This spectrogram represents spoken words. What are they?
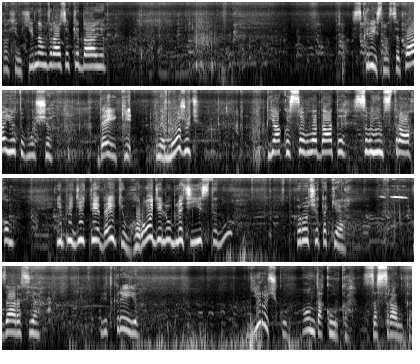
Кохінхі нам зразу кидаю. Скрізь насипаю, тому що деякі не можуть якось совладати своїм страхом і підійти. Деякі в городі люблять їсти. Ну, коротше, таке. Зараз я відкрию дірочку. Вон та курка, засранка.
